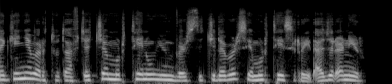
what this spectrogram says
nageenya barattootaaf jecha murteenuu yuunivarsiitichi dabarsee murtee sirriidha jedhaniiru.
